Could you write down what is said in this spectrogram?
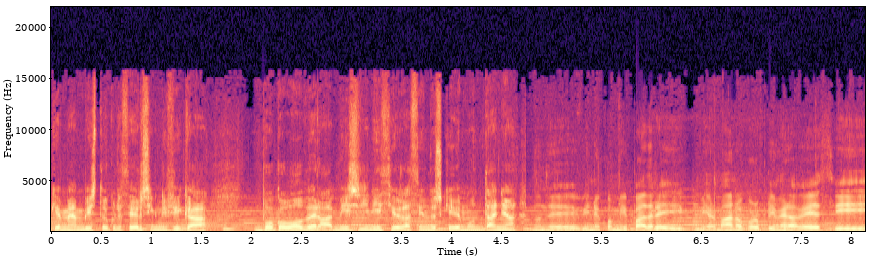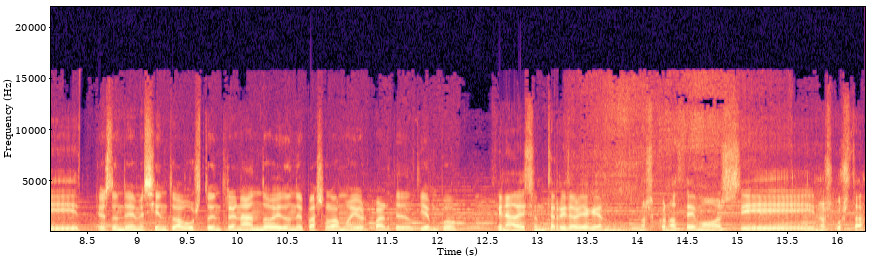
que me han visto crecer, significa un poco volver a mis inicios haciendo esquí de montaña. Donde vine con mi padre y con mi hermano por primera vez y es donde me siento a gusto entrenando y donde paso la mayor parte del tiempo. Al final es un territorio que nos conocemos y nos gusta.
